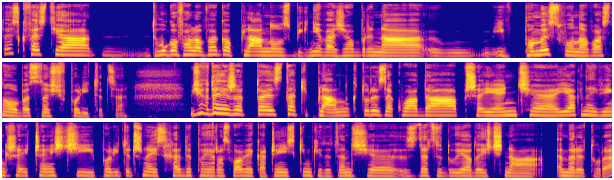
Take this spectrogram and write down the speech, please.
To jest kwestia długofalowego planu Zbigniewa Ziobry na, ym, i pomysłu na własną obecność w polityce. Mi się wydaje, że to jest taki plan, który zakłada przejęcie jak największej części politycznej schedy po Jarosławie Kaczyńskim, kiedy ten się zdecyduje odejść na emeryturę.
